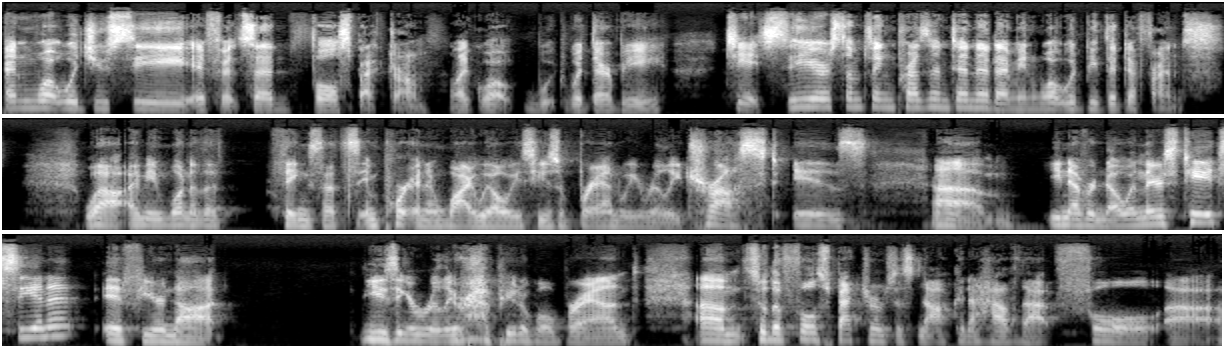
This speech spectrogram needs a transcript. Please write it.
And what would you see if it said full spectrum? Like, what would, would there be THC or something present in it? I mean, what would be the difference? Well, I mean, one of the things that's important and why we always use a brand we really trust is um, you never know when there's THC in it if you're not using a really reputable brand. Um, so the full spectrum is just not going to have that full uh,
